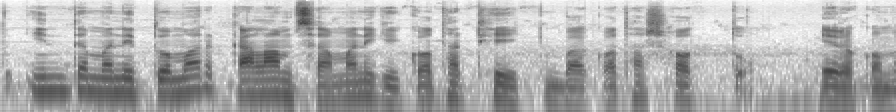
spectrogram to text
তো ইনতে মানে তোমার কালাম শাহ মানে কি? কথা ঠিক বা কথা সত্য, এরকমের।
